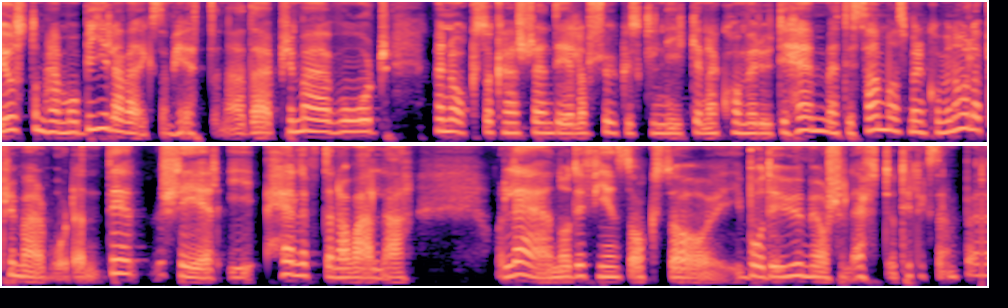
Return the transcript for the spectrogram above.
Just de här mobila verksamheterna där primärvård men också kanske en del av sjukhusklinikerna kommer ut i hemmet tillsammans med den kommunala primärvården. Det sker i hälften av alla län och det finns också i både Umeå och Skellefteå till exempel.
